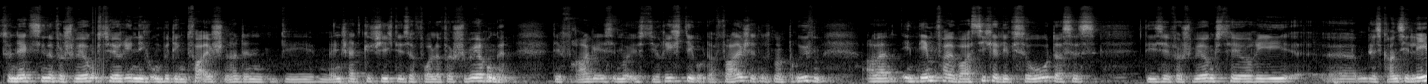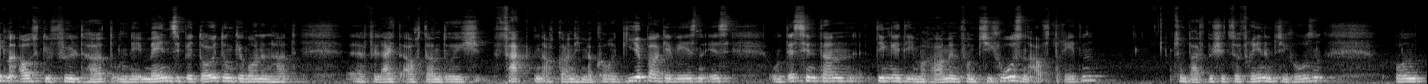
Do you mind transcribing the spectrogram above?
Zunächst sind Verschwörungstheorien nicht unbedingt falsch, ne? denn die Menschheitsgeschichte ist ja voller Verschwörungen. Die Frage ist immer, ist die richtig oder falsch, das muss man prüfen. Aber in dem Fall war es sicherlich so, dass es diese Verschwörungstheorie äh, das ganze Leben ausgefüllt hat und eine immense Bedeutung gewonnen hat, äh, vielleicht auch dann durch Fakten auch gar nicht mehr korrigierbar gewesen ist. Und das sind dann Dinge, die im Rahmen von Psychosen auftreten, zum Beispiel schizophrenen Psychosen. Und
